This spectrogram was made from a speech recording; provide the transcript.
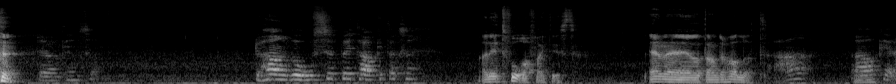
Det väl kanske så. Du har en ros uppe i taket också? ja, det är två faktiskt. En är åt andra hållet. Ah. Ja, okej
